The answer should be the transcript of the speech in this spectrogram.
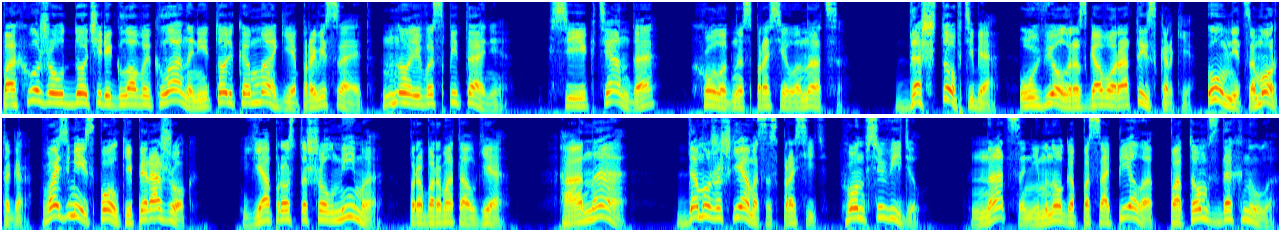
Похоже, у дочери главы клана не только магия провисает, но и воспитание. Сиектян, да? Холодно спросила Наца. Да чтоб тебя! Увел разговор от искорки. Умница, Мортогар, возьми с полки пирожок. Я просто шел мимо, пробормотал я. А она... Да можешь Ямаса спросить, он все видел. Наца немного посопела, потом вздохнула.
